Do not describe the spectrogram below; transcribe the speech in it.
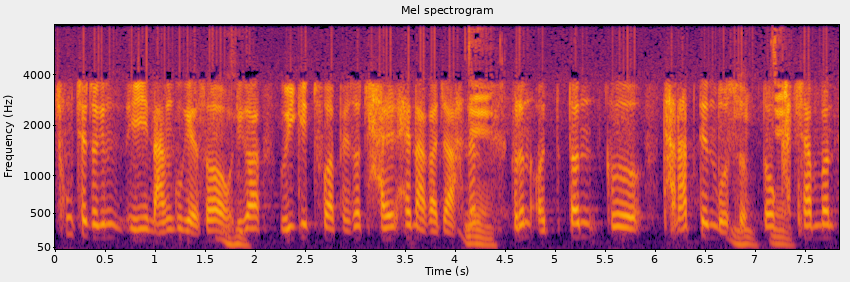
총체적인 이 난국에서 우리가 의기투합해서 잘 해나가자 하는 네. 그런 어떤 그 단합된 모습 음, 또 네. 같이 한번 뚫-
